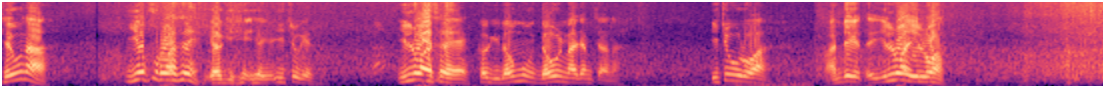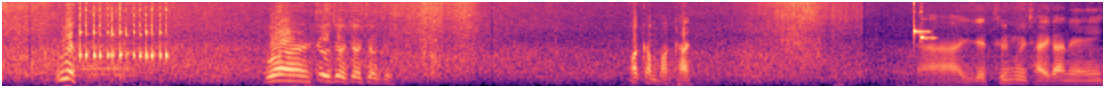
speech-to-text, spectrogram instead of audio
재훈아 이 옆으로 와서 해 여기 이쪽에서. 일로 와서 해 거기 너무 너울 맞았잖아. 이쪽으로 와 안 되겠다. 일로 와 일로 와. 우와. 우와 저저저 저저. 박한 박한. 야 이제 들물 잘 가네.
